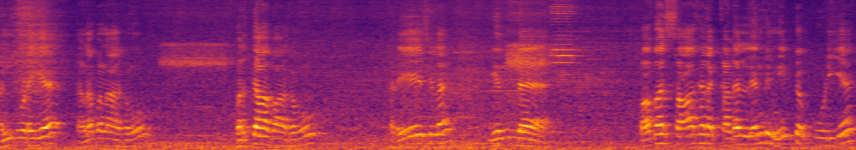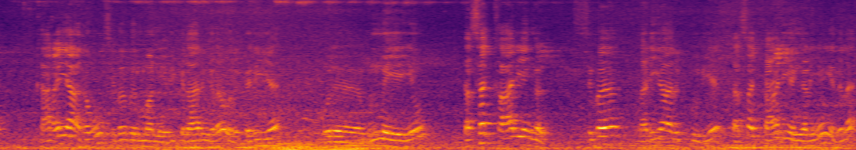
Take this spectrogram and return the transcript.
அன்புடைய கணவனாகவும் பர்த்தாவாகவும் கடைசியில் இந்த பவசாகர கடல்லேருந்து மீட்கக்கூடிய கரையாகவும் சிவபெருமான் இருக்கிறாருங்கிற ஒரு பெரிய ஒரு உண்மையையும் தச காரியங்கள் சிவ நடிகாருக்குரிய தச காரியங்களையும் இதில்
